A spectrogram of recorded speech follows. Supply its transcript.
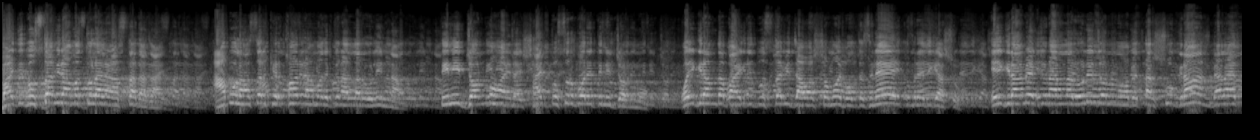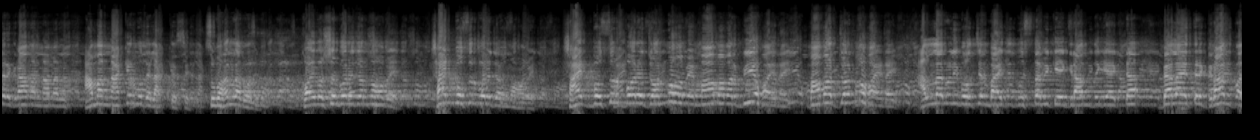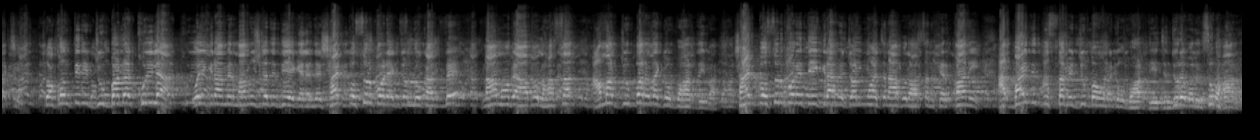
বাইতুল বুস্তামি রহমাতুল্লাহ রাস্তাটা যায়। আবুল হাসান খেরখানি রহমত একজন আল্লাহর ওলির নাম। তিনি জন্ম হয় নাই, ষাট বছর পরে তিনি জন্ম। ওই গ্রামটা বাইরে বুস্তাবি যাওয়ার সময় বলতেছেন, এই, তোমরা এদিকে আসো। এই গ্রামে একজন আল্লাহর ওলির জন্ম হবে, তার সুগ্রাম বেলায়েতের গ্রাম আর নাম আমার নাকের মধ্যে লাগতেছে। সুবহানাল্লাহ বলে। কয় বছর পরে জন্ম হবে? ষাট বছর পরে জন্ম হবে। ষাট বছর পরে জন্ম হবে, মা বাবার বিয়ে হয় নাই, বাবার জন্ম হয় নাই। আল্লাহর ওলি বলছেন বাইজুদ মুস্তাবিকে এই গ্রাম থেকে একটা বেলায়েতের গ্রাম পাচ্ছি। তখন তিনি জুব্বাটা খুইলা ওই গ্রামের দিয়ে গেলেন যে, ষাট বছর পরে একজন লোক আসবে, নাম হবে আবুল হাসান, আমার জুব্বাটা তাকে উপহার দিবা। ষাট বছর পরে এই গ্রামে জন্ম হয়েছেন আবুল হাসান খেরকানি, আর বাইজুদ মুস্তাবির জুব্বা ওনাকে উপহার দিয়েছেন। জুড়ে বলেন সুবহান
